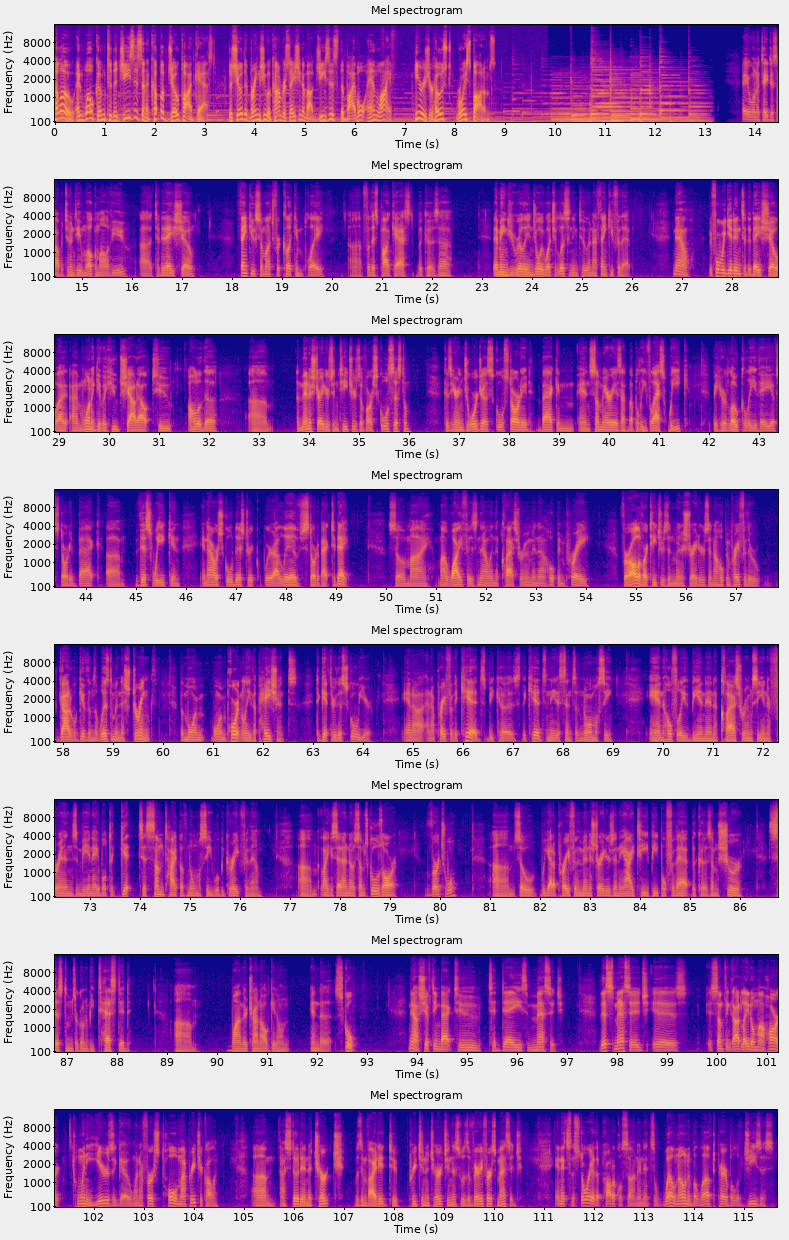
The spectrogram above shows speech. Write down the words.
Hello, and welcome to the Jesus and a Cup of Joe podcast, the show that brings you a conversation about Jesus, the Bible, and life. Here is your host, Royce Bottoms. Hey, I want to take this opportunity and welcome all of you uh, to today's show. Thank you so much for clicking play uh, for this podcast because uh, that means you really enjoy what you're listening to, and I thank you for that. Now, before we get into today's show, I, I want to give a huge shout out to all of the um, administrators and teachers of our school system. Because here in Georgia, school started back in, in some areas, I believe, last week. But here locally, they have started back um, this week. And in our school district where I live, started back today. So my my wife is now in the classroom, and I hope and pray for all of our teachers and administrators, and I hope and pray for their God will give them the wisdom and the strength, but more more importantly, the patience to get through this school year. And uh, and I pray for the kids because the kids need a sense of normalcy, and hopefully being in a classroom, seeing their friends, and being able to get to some type of normalcy will be great for them. Um, like I said, I know some schools are virtual, um, so we got to pray for the administrators and the IT people for that because I'm sure systems are going to be tested um, while they're trying to all get on into school. Now, shifting back to today's message. This message is is something God laid on my heart 20 years ago when I first told my preacher calling. Um, I stood in a church, was invited to preach in a church, and this was the very first message. And it's the story of the prodigal son, and it's a well known and beloved parable of Jesus.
